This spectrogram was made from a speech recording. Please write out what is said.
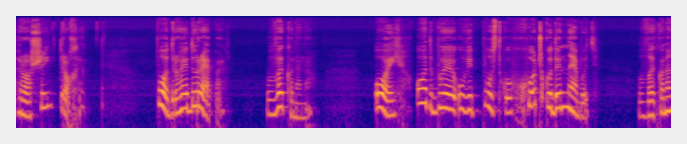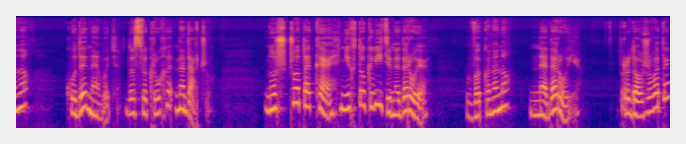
грошей трохи. Подруги дурепи. Виконано. Ой, от би у відпустку хоч куди-небудь. Виконано куди-небудь до свекрухи на дачу. Ну, що таке? Ніхто квітів не дарує. Виконано не дарує. Продовжувати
